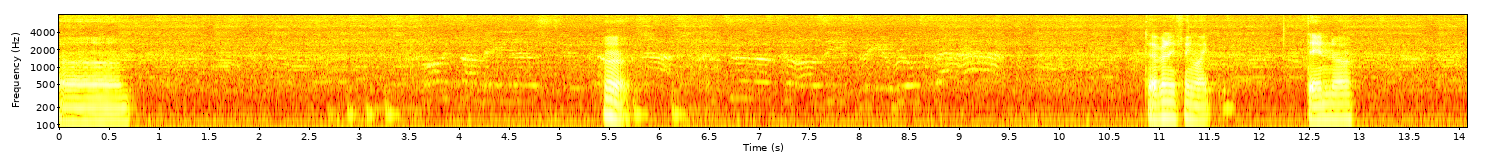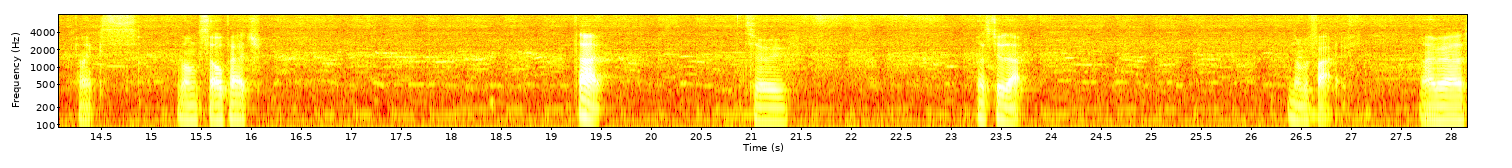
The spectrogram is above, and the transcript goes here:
Um. Huh. Do you have anything like thin or like long soul patch? That. So let's do that. Number five. Eyebrows.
